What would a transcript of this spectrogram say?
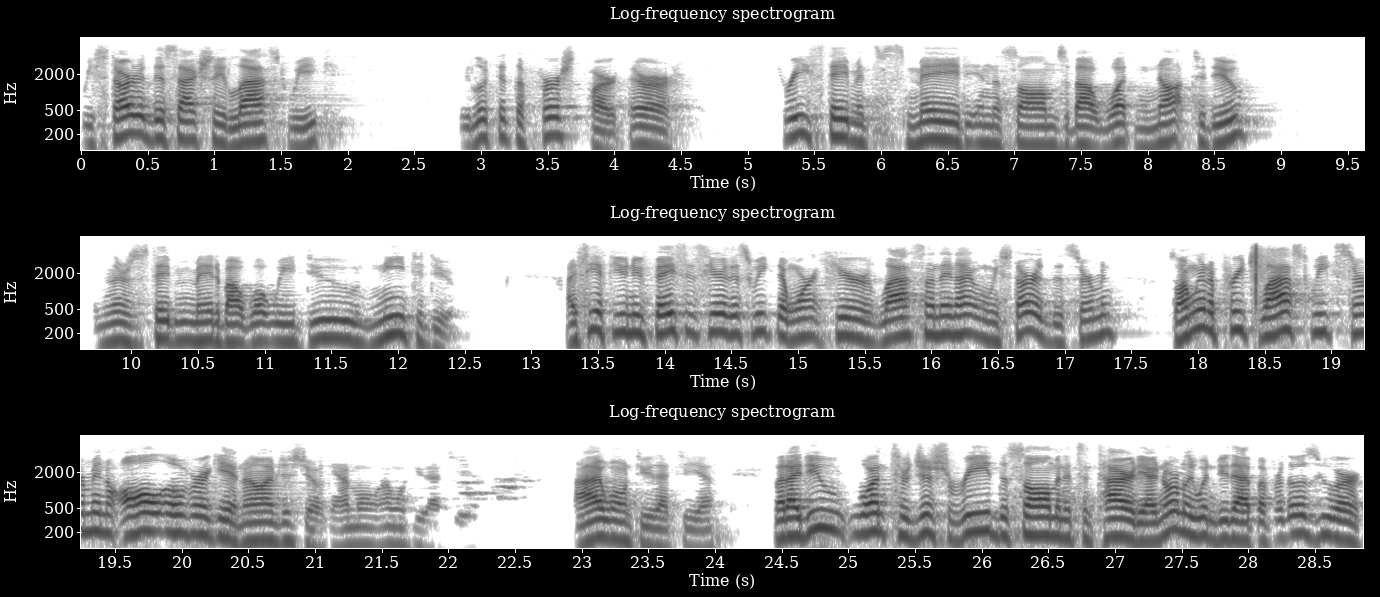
We started this actually last week. We looked at the first part. There are three statements made in the Psalms about what not to do, and there's a statement made about what we do need to do. I see a few new faces here this week that weren't here last Sunday night when we started this sermon. So I'm going to preach last week's sermon all over again. No, I'm just joking. I won't, I won't do that to you. I won't do that to you. But I do want to just read the psalm in its entirety. I normally wouldn't do that, but for those who are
